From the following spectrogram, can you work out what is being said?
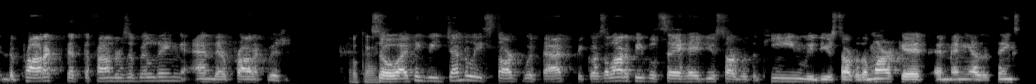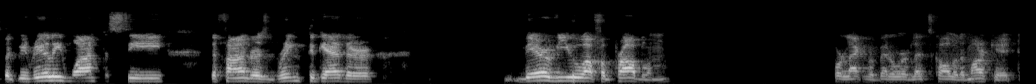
the product that the founders are building and their product vision. Okay. So I think we generally start with that because a lot of people say, hey, do you start with the team? We Do you start with the market and many other things? But we really want to see the founders bring together their view of a problem, for lack of a better word, let's call it a market,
